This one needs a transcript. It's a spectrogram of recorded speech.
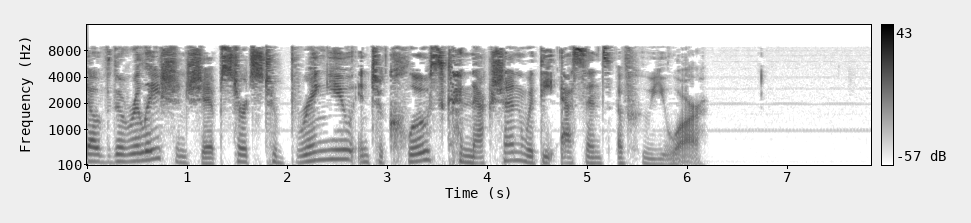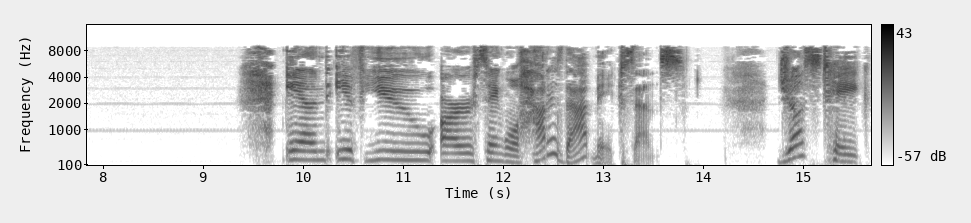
of the relationship starts to bring you into close connection with the essence of who you are. And if you are saying, well, how does that make sense? Just take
